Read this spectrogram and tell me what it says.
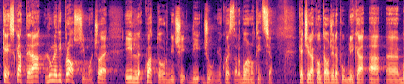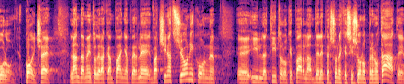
che scatterà lunedì prossimo, cioè il 14 di giugno. E questa è la buona notizia che ci racconta oggi Repubblica a eh, Bologna. Poi c'è l'andamento della campagna per le vaccinazioni con eh, il titolo che parla delle persone che si sono prenotate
